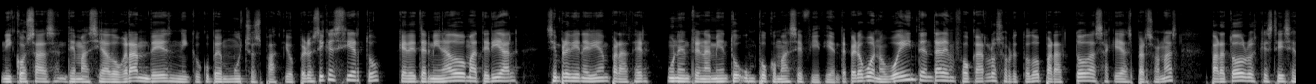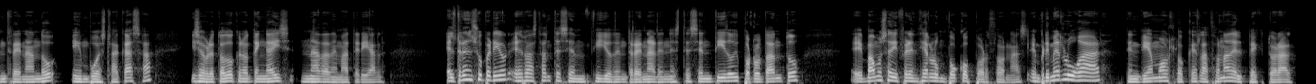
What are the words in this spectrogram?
ni cosas demasiado grandes, ni que ocupen mucho espacio. Pero sí que es cierto que determinado material siempre viene bien para hacer un entrenamiento un poco más eficiente. Pero bueno, voy a intentar enfocarlo sobre todo para todas aquellas personas, para todos los que estéis entrenando en vuestra casa y sobre todo que no tengáis nada de material. El tren superior es bastante sencillo de entrenar en este sentido y por lo tanto eh, vamos a diferenciarlo un poco por zonas. En primer lugar, tendríamos lo que es la zona del pectoral.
